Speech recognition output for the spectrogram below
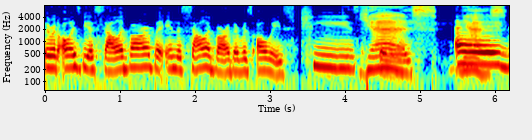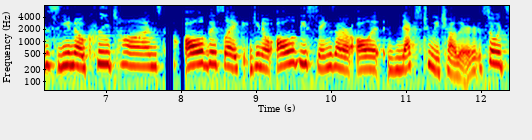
there would always be a salad bar, but in the salad bar, there was always cheese. Yes eggs, yes. you know, croutons, all of this, like, you know, all of these things that are all next to each other. So it's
